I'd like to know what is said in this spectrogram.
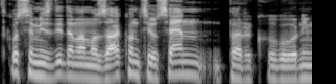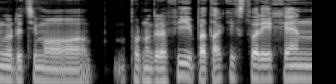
Tako se mi zdi, da imamo zakonci vsem, ko govorimo recimo o pornografiji, pa takih stvarih, en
